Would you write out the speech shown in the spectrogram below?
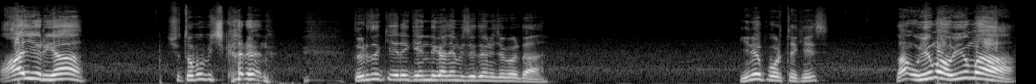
Hayır ya. Şu topu bir çıkarın. Durduk yere kendi kalemize dönecek orada. Yine Portekiz. Lan uyuma uyuma.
